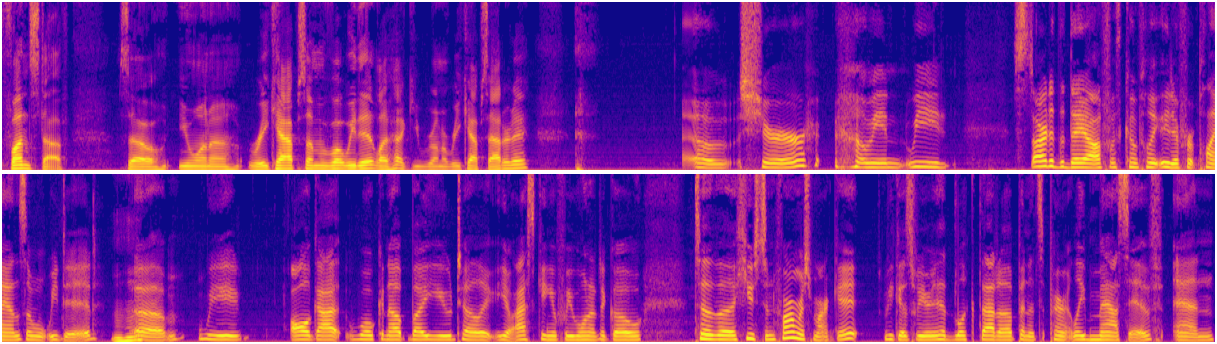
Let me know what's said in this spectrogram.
fun stuff. So you want to recap some of what we did? Like heck, you run a recap Saturday. Oh, sure. I mean, we started the day off with completely different plans than what we did. Mm-hmm. um, we all got woken up by you telling you know asking if we wanted to go to the Houston Farmers Market because we had looked that up and it's apparently massive and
